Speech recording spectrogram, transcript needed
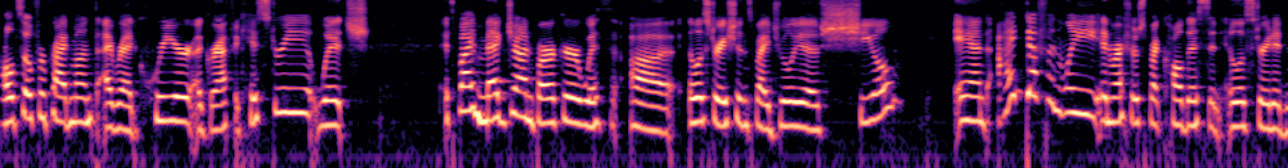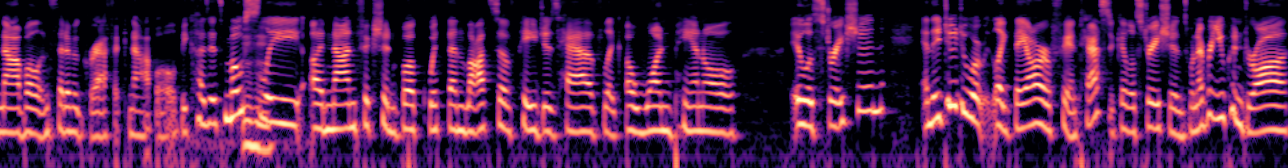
also for Pride Month, I read Queer: A Graphic History, which it's by Meg John Barker with uh, illustrations by Julia Scheel. And I definitely, in retrospect, call this an illustrated novel instead of a graphic novel because it's mostly a nonfiction book with then lots of pages have like a one panel illustration. And they do do a, like, they are fantastic illustrations. Whenever you can draw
